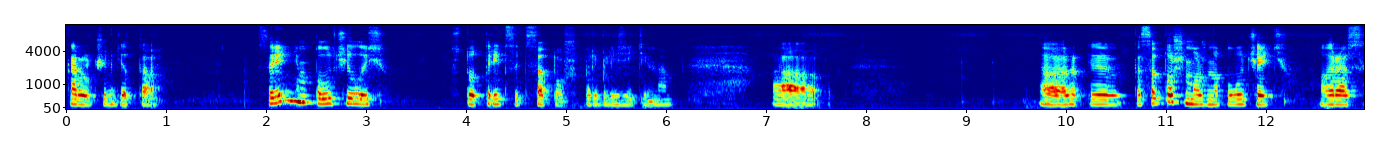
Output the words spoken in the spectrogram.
Короче, где-то в среднем получилось 130 сатош приблизительно. А, а, э, сатош можно получать раз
